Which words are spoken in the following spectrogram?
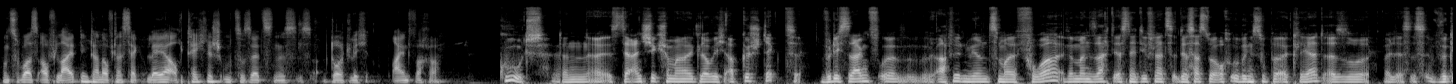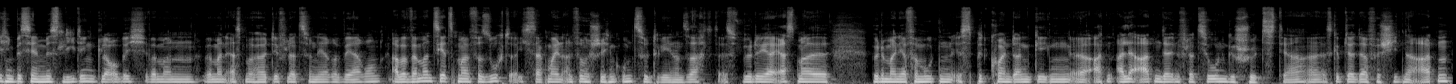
Und sowas auf Lightning dann auf einer Sect Layer auch technisch umzusetzen, ist, ist deutlich einfacher. Gut, dann äh, ist der Einstieg schon mal, glaube ich, abgesteckt. Würde ich sagen, äh, wir uns mal vor, wenn man sagt, er ist eine Deflation, das hast du auch übrigens super erklärt, also, weil es ist wirklich ein bisschen misleading, glaube ich, wenn man, wenn man erstmal hört, deflationäre Währung. Aber wenn man es jetzt mal versucht, ich sag mal in Anführungsstrichen umzudrehen und sagt, es würde ja erstmal, würde man ja vermuten, ist Bitcoin dann gegen äh, Arten, alle Arten der Inflation geschützt, ja. Äh, es gibt ja da verschiedene Arten.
